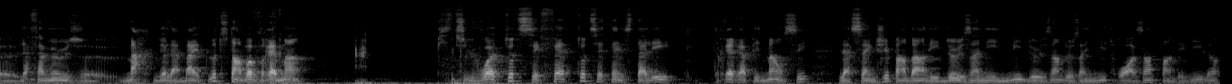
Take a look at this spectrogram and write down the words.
euh, la fameuse euh, marque de la bête. Là, tu t'en vas vraiment. Puis tu le vois, tout s'est fait, tout s'est installé très rapidement aussi, la 5G pendant les deux années et demie, deux ans, deux ans et demi, trois ans de pandémie, là,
